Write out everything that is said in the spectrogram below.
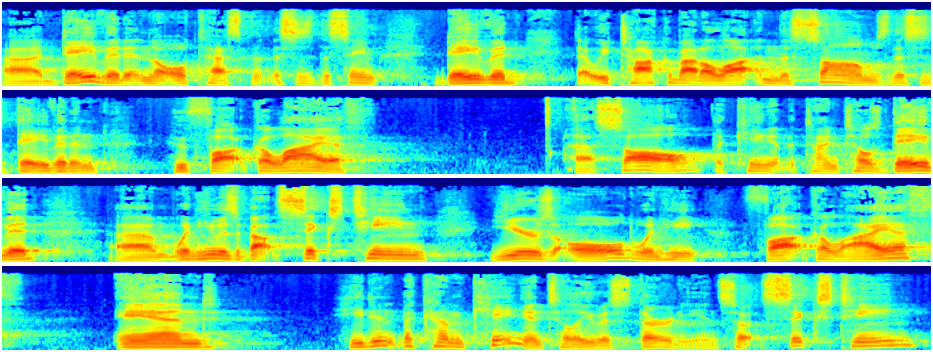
Uh, David in the Old Testament, this is the same David that we talk about a lot in the Psalms. This is David in, who fought Goliath. Uh, Saul, the king at the time, tells David um, when he was about 16 years old, when he fought Goliath, and he didn't become king until he was 30. And so at 16,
